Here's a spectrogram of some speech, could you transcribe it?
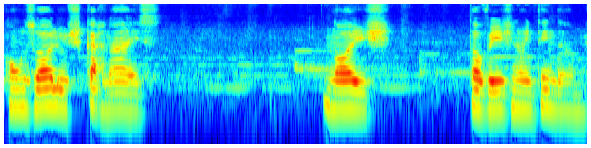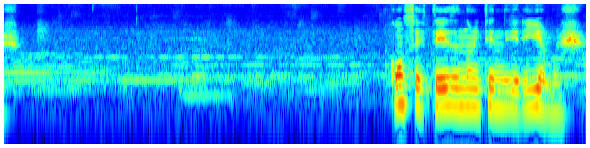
com os olhos carnais, nós talvez não entendamos. Com certeza não entenderíamos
